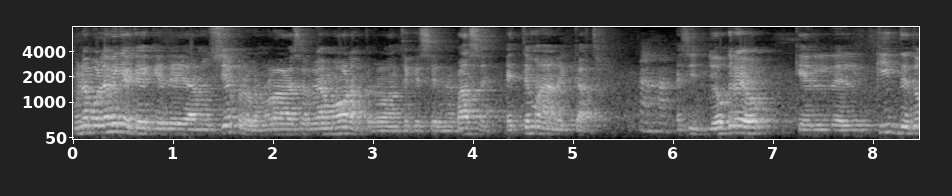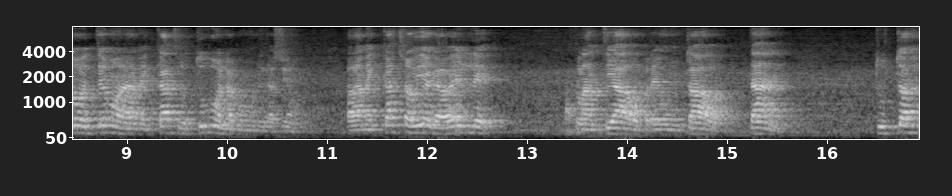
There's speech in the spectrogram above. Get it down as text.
Una polémica que, que, te anuncié, pero que no la desarrollamos ahora, pero antes que se me pase, el tema de Anel Castro. Ajá. Es decir, yo creo que el, kit de todo el tema de Daniel Castro estuvo en la comunicación. A Daniel Castro había que haberle planteado, preguntado, Dani, tú estás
